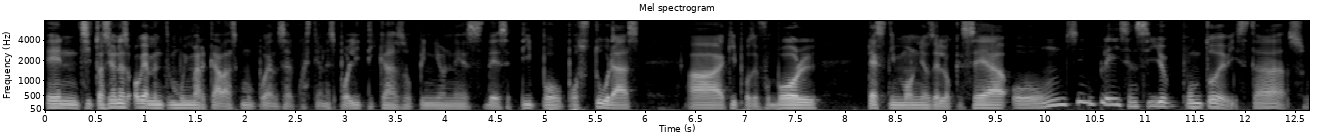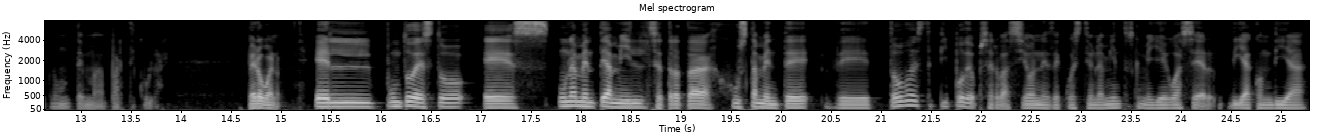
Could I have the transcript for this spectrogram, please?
en situaciones obviamente muy marcadas, como pueden ser cuestiones políticas, opiniones de ese tipo, posturas, a equipos de fútbol, testimonios de lo que sea o un simple y sencillo punto de vista sobre un tema particular. Pero bueno, el punto de esto es una mente a mil, se trata justamente de todo este tipo de observaciones, de cuestionamientos que me llego a hacer día con día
